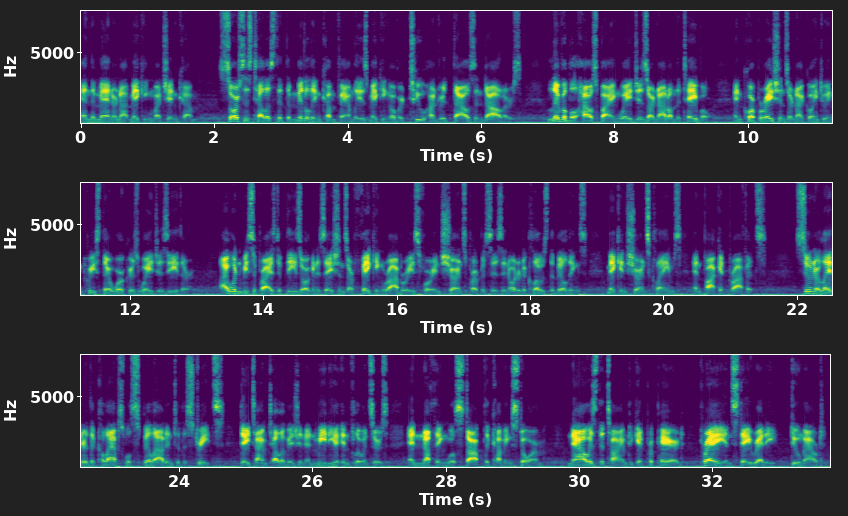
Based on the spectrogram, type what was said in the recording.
and the men are not making much income. Sources tell us that the middle income family is making over $200,000. Livable house buying wages are not on the table, and corporations are not going to increase their workers' wages either. I wouldn't be surprised if these organizations are faking robberies for insurance purposes in order to close the buildings, make insurance claims, and pocket profits. Sooner or later, the collapse will spill out into the streets, daytime television, and media influencers, and nothing will stop the coming storm. Now is the time to get prepared Pray and stay ready. Doom out.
